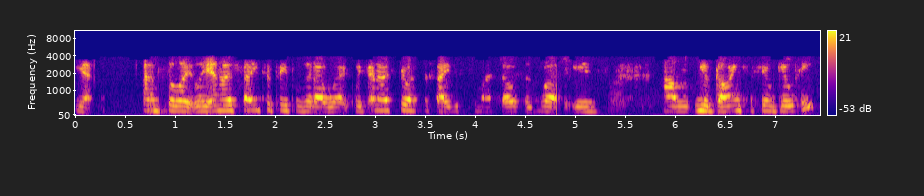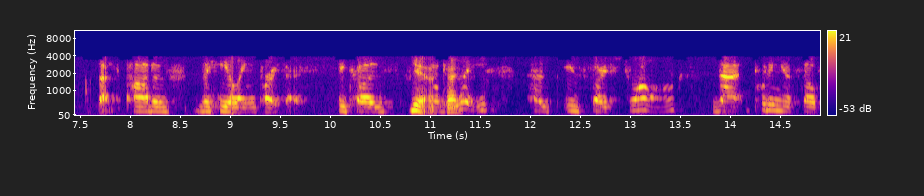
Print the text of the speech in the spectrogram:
Yeah, absolutely. And I say to people that I work with, and I still have to say this to myself as well, is um, you're going to feel guilty. That's part of the healing process because yeah, your okay. belief has, is so strong that putting yourself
